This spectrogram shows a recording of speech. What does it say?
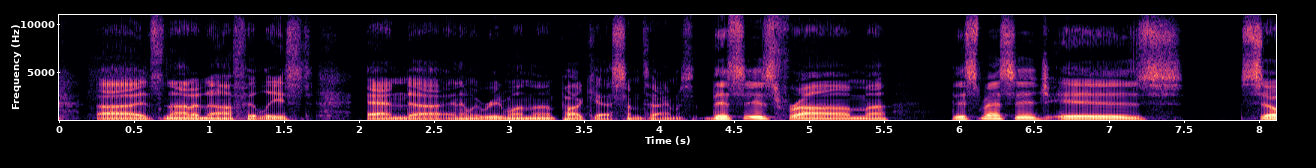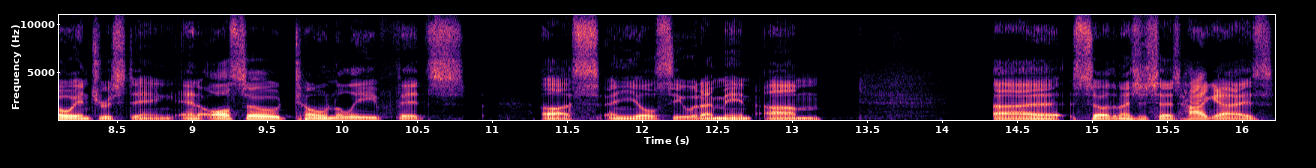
uh, it's not enough, at least. And uh, and then we read them on the podcast sometimes. This is from. This message is so interesting and also tonally fits us, and you'll see what I mean. Um, uh, so the message says, "Hi guys."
